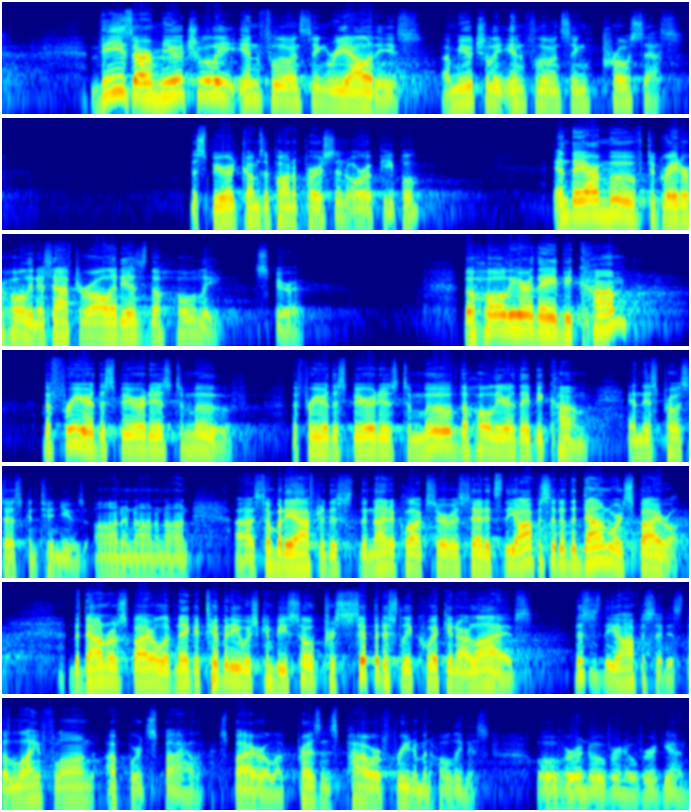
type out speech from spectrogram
These are mutually influencing realities, a mutually influencing process. The Spirit comes upon a person or a people, and they are moved to greater holiness. After all, it is the Holy Spirit. The holier they become, the freer the Spirit is to move. The freer the Spirit is to move, the holier they become. And this process continues on and on and on. Uh, somebody after this, the nine o'clock service said it's the opposite of the downward spiral. The downward spiral of negativity, which can be so precipitously quick in our lives. This is the opposite. It's the lifelong upward spiral, of presence, power, freedom, and holiness over and over and over again.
